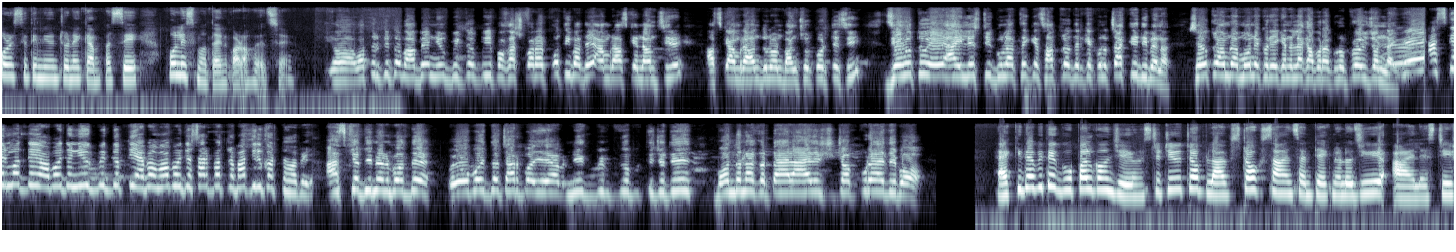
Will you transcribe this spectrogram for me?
পরিস্থিতি নিয়ন্ত্রণে ক্যাম্পাসে পুলিশ মোতায়েন করা হয়েছে। অতর্কিত ভাবে নিয়োগ বিজ্ঞপ্তি প্রকাশ করার প্রতিবাদে আমরা আজকে নামছি আজকে আমরা আন্দোলন ভাঙচুর করতেছি। যেহেতু এই আইলেসটি গুলা থেকে ছাত্রদেরকে কোনো চাকরি দিবে না সেহেতু আমরা মনে করি এখানে লেখাপড়ার কোনো প্রয়োজন নাই। আজকের মধ্যে অবৈধ নিয়োগ বিজ্ঞপ্তি এবং অবৈধ ছাড়পত্র বাতিল করতে হবে। আজকে দিনের মধ্যে ওই অবৈধ চার নিয়োগ বিজ্ঞপ্তি যদি বন্ধ না করে তাহলে আইএলএস সব পুরাই দিব। একই দাবিতে গোপালগঞ্জে institute of livestock science and technology আইএলএসটির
